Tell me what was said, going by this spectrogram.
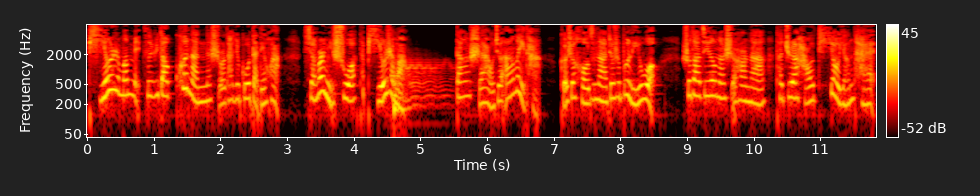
凭什么每次遇到困难的时候他就给我打电话？小妹儿，你说他凭什么？当时啊，我就安慰他，可是猴子呢，就是不理我。说到激动的时候呢，他居然还要跳阳台。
